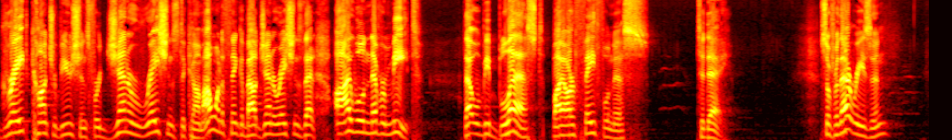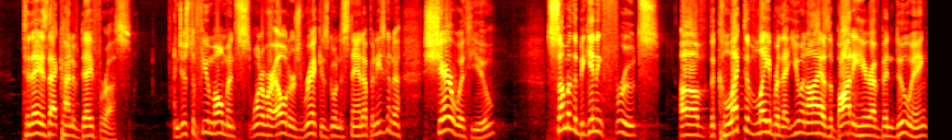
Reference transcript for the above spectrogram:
great contributions for generations to come. I want to think about generations that I will never meet that will be blessed by our faithfulness today. So, for that reason, today is that kind of day for us in just a few moments, one of our elders, Rick, is going to stand up and he's going to share with you some of the beginning fruits of the collective labor that you and I, as a body here, have been doing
